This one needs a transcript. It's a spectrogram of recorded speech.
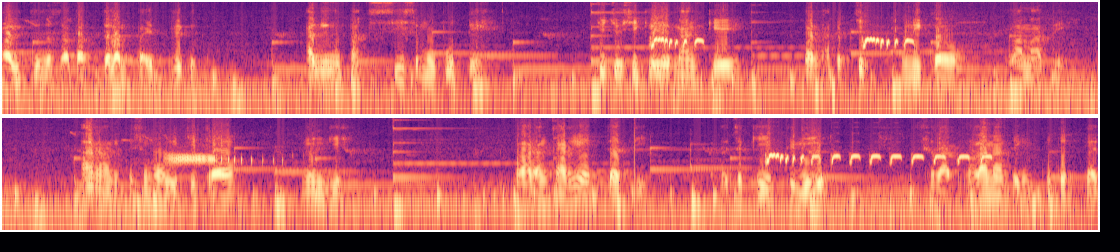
Hal itu terdapat dalam bait berikut. Angin paksi semu putih, cucuk sikile mangke, pan apecik punika lamate. Aran kusuma wicitra nenggih. Barang karyo dadi rezeki dinulur serat ngalamanting kutut bait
